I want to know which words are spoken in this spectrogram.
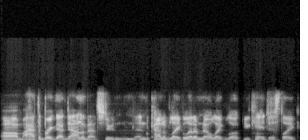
um, I had to break that down to that student and kind of like let him know, like, look, you can't just like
